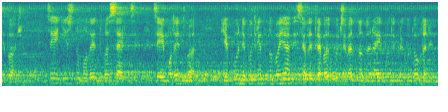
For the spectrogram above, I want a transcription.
не бачив. Це є дійсно молитва серця. Це є молитва, яку не потрібно боятися, але треба, очевидно, до неї бути приготовленим.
